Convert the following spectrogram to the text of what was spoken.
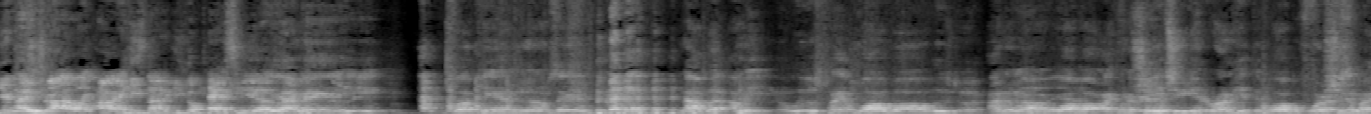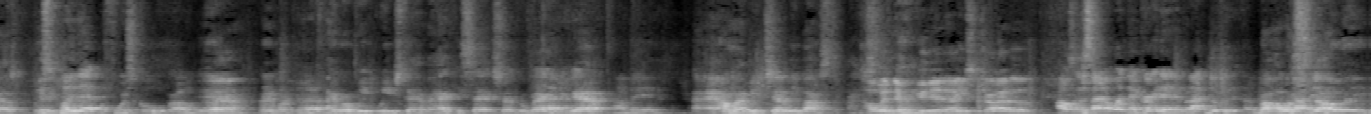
you're just dry, like all right, he's not, he's gonna pass me up. yeah, man, he, he, fuck him. You know what I'm saying? no, but I mean, we was playing wall ball. We was, uh, I know y'all Oh, remember yeah. wall ball. Like whenever Sure. it hit you, you had to run, hit the wall before For sure. somebody else. We used to play that before school, bro. Yeah. Hey, bro, Yeah. hey, bro, we, we used to have a hacky sack circle back in the gap. I mean, I, I might be chubby, but I, st- I wasn't never good at it. I used to try though. I was gonna say I wasn't that great at it, but I do it. I mean, Bro, I was got it. stolen,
